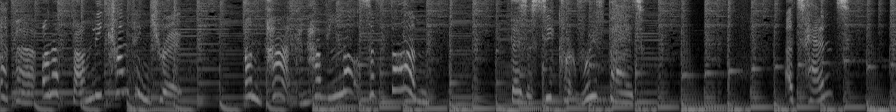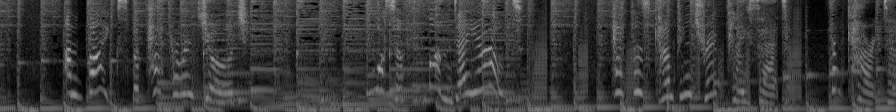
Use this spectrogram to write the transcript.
Peppa on a family camping trip. Unpack and have lots of fun. There's a secret roof bed, a tent, and bikes for Peppa and George. What a fun day out! Peppa's Camping Trip playset from Character.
